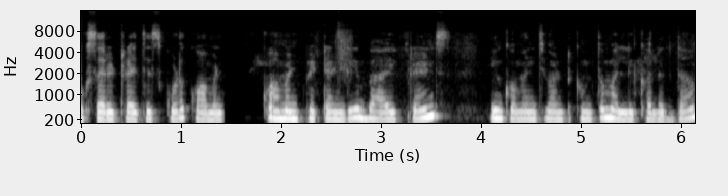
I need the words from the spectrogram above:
ఒకసారి ట్రై చేసి కూడా కామెంట్ కామెంట్ పెట్టండి. Bye friends. ఇంకో మంచి వంటకంతో మళ్ళీ కలుద్దాం.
